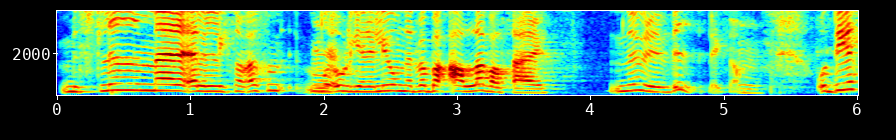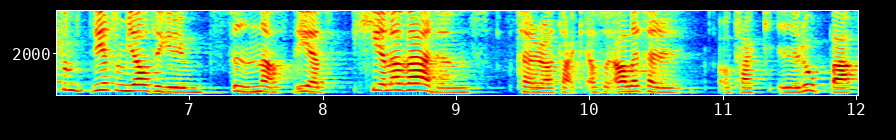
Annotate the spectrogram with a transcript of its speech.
muslimer eller liksom, alltså mot olika religioner. Det var bara alla var så här, nu är det vi liksom. Och det som, det som jag tycker är finast det är att hela världens terrorattack, alltså alla terrorattack i Europa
